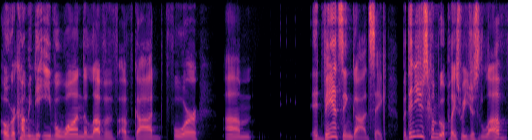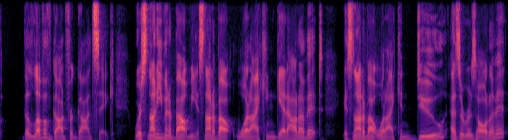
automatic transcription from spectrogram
overcoming the evil one, the love of, of God for um, advancing God's sake. But then you just come to a place where you just love the love of God for God's sake where it's not even about me. It's not about what I can get out of it. It's not about what I can do as a result of it.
